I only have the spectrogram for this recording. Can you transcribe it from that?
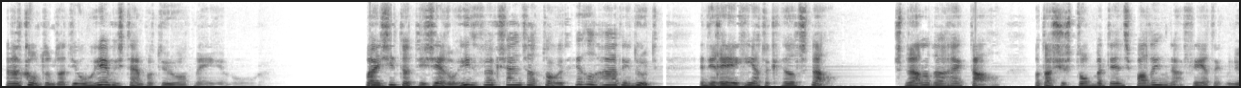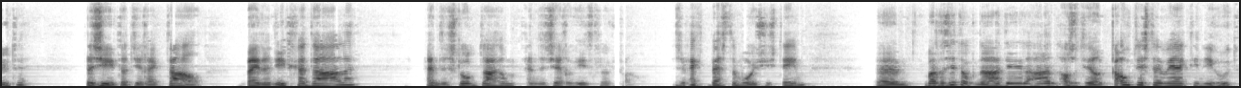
En dat komt omdat die omgevingstemperatuur wordt meegewogen. Maar je ziet dat die zero heat flux sensor toch het heel aardig doet. En die reageert ook heel snel. Sneller dan rectaal. Want als je stopt met de inspanning na 40 minuten, dan zie je dat die rectaal bijna niet gaat dalen. En de slokdarm en de zero heat flux wel. Het is echt best een mooi systeem. Ehm, maar er zitten ook nadelen aan. Als het heel koud is, dan werkt hij niet goed.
